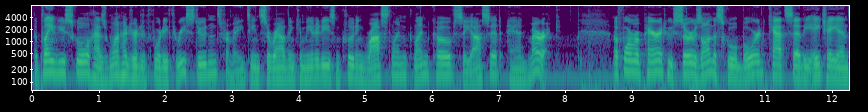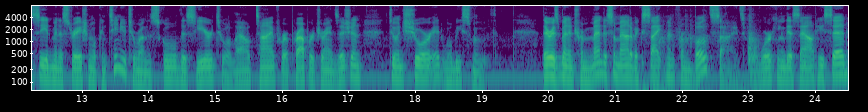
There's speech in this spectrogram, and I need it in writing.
The Plainview School has 143 students from 18 surrounding communities, including Roslyn, Glen Cove, Syosset, and Merrick. A former parent who serves on the school board, Katz said the HANC administration will continue to run the school this year to allow time for a proper transition to ensure it will be smooth. There has been a tremendous amount of excitement from both sides for working this out, he said.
